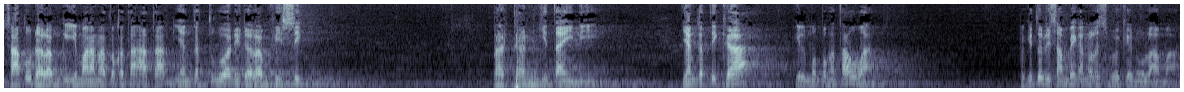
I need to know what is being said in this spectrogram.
Satu dalam keimanan atau ketaatan Yang kedua di dalam fisik Badan kita ini yang ketiga, ilmu pengetahuan. Begitu disampaikan oleh sebagian ulama.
